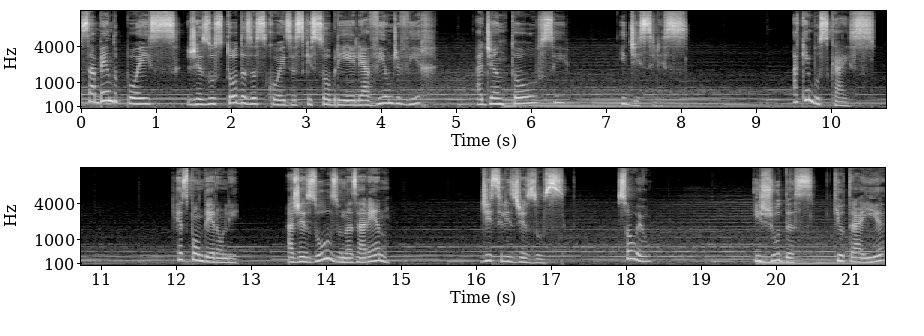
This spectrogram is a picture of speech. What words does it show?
Sabendo, pois, Jesus todas as coisas que sobre ele haviam de vir, adiantou-se e disse-lhes: A quem buscais? Responderam-lhe: A Jesus, o Nazareno. Disse-lhes Jesus: Sou eu. E Judas, que o traía,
